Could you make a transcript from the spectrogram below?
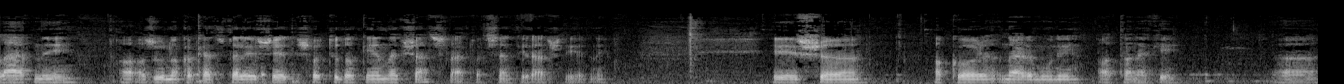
látni az Úrnak a kettelését, és hogy tudok én meg sászrát vagy szentírást írni. És uh, akkor Narada Muni adta neki uh,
